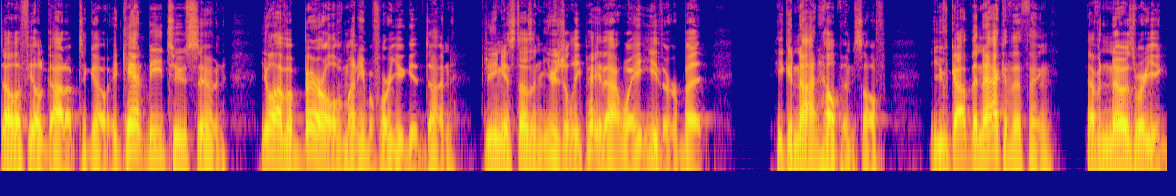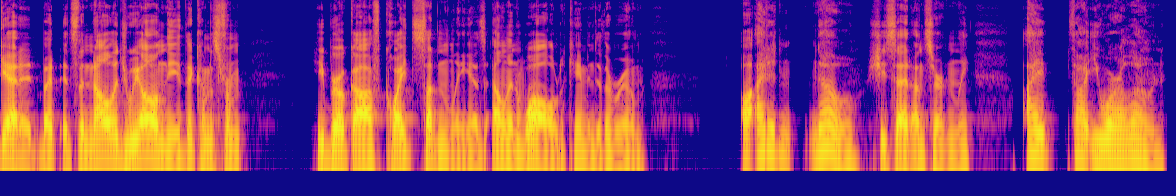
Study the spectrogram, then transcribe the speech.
Delafield got up to go. It can't be too soon. You'll have a barrel of money before you get done. Genius doesn't usually pay that way either, but he could not help himself. You've got the knack of the thing. Heaven knows where you get it, but it's the knowledge we all need that comes from. He broke off quite suddenly as Ellen Wald came into the room. Oh, I didn't know, she said uncertainly. I thought you were alone.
